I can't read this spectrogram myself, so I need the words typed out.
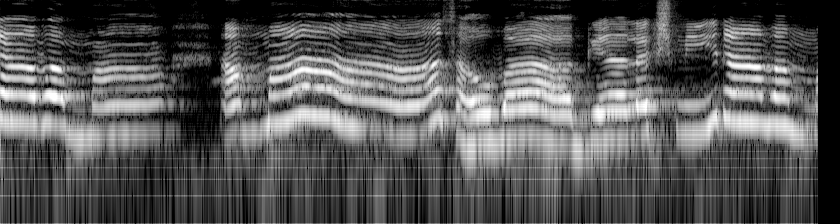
రావమ్మ అమ్మా సౌభాగ్యలక్ష్మీ రావమ్మ.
